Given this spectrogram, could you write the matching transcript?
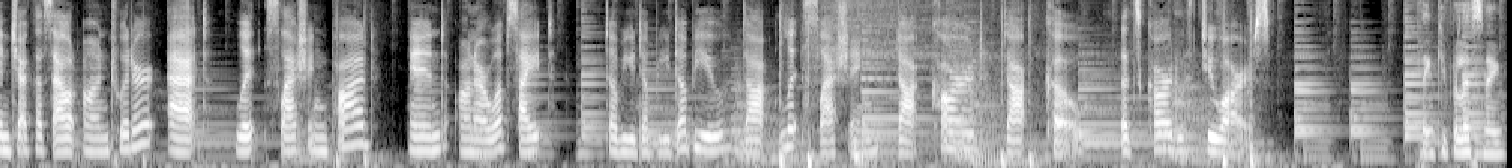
And check us out on Twitter at lit slashing pod and on our website www.litslashing.carrd.co. That's card with two R's. Thank you for listening.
